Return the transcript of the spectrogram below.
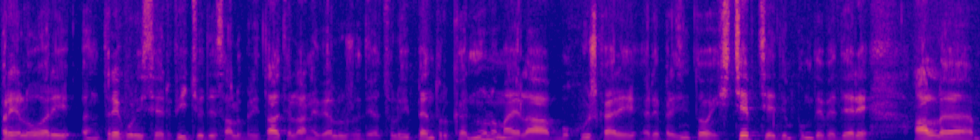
preluării întregului serviciu de salubritate la nivelul județului, pentru că nu numai la Buhuș, care reprezintă o excepție din punct de vedere al uh,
